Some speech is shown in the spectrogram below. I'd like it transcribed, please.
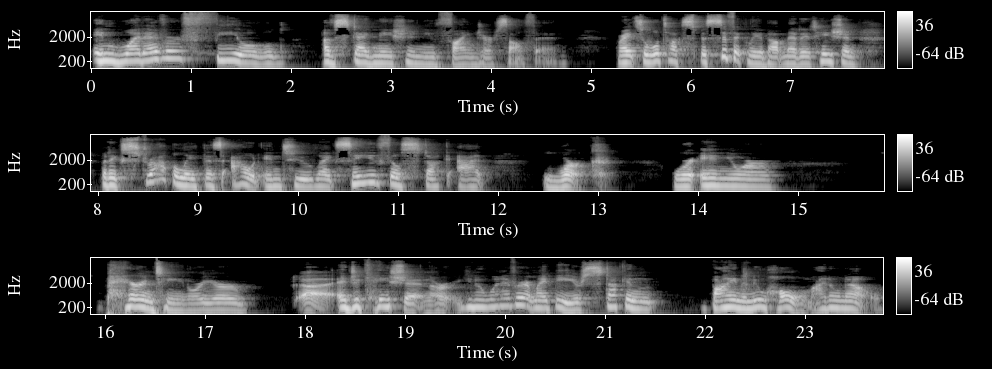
In whatever field of stagnation you find yourself in, right? So we'll talk specifically about meditation, but extrapolate this out into like, say you feel stuck at work or in your parenting or your uh, education or, you know, whatever it might be. You're stuck in buying a new home. I don't know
